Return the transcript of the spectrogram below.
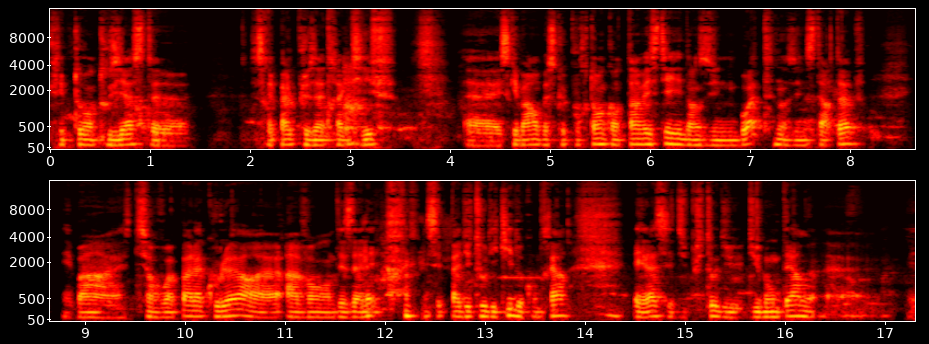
crypto enthousiaste, ce serait pas le plus attractif. Euh, ce qui est marrant parce que pourtant, quand tu investis dans une boîte, dans une startup, eh ben, tu en vois pas la couleur euh, avant des années. c'est pas du tout liquide, au contraire. Et là, c'est du, plutôt du, du, long terme, euh,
